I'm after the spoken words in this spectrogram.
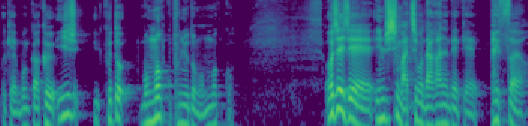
이렇게 뭔가 그 그도 못 먹고 분유도 못 먹고 어제 이제 임시식 마치고 나가는데 이렇게 뵀어요.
